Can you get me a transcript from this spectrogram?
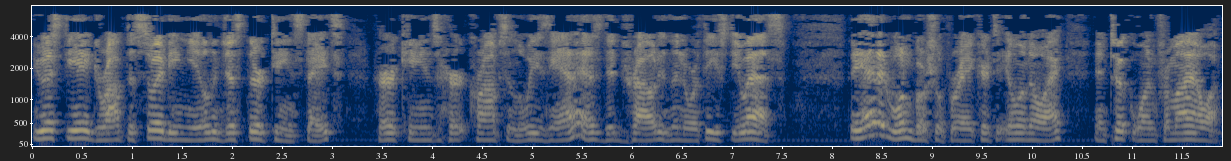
USDA dropped the soybean yield in just 13 states. Hurricanes hurt crops in Louisiana, as did drought in the northeast U.S. They added 1 bushel per acre to Illinois and took one from Iowa.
